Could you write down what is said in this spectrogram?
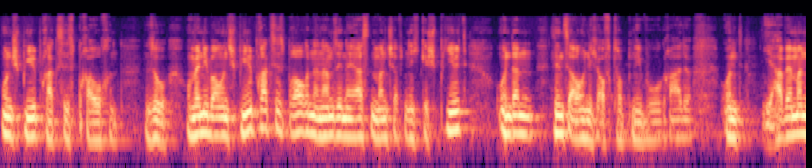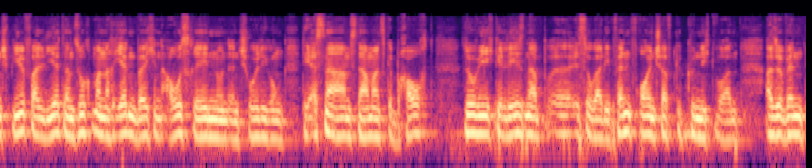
und Spielpraxis brauchen. So. Und wenn die bei uns Spielpraxis brauchen, dann haben sie in der ersten Mannschaft nicht gespielt und dann sind sie auch nicht auf Top-Niveau gerade. Und ja, wenn man ein Spiel verliert, dann sucht man nach irgendwelchen Ausreden und Entschuldigungen. Die Essener haben es damals gebraucht. So wie ich gelesen habe, äh, ist sogar die Fanfreundschaft gekündigt worden. Also wenn,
